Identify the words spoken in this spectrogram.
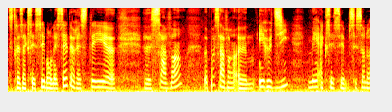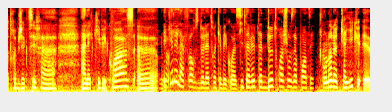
c'est très accessible. On essaie de rester euh, euh, savant, euh, pas savant, euh, érudit, mais accessible. C'est ça notre objectif à, à l'aide québécoise. Euh, Et quelle est la force de l'être québécois Si tu avais peut-être deux, trois choses à pointer. on a notre cahier, euh,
